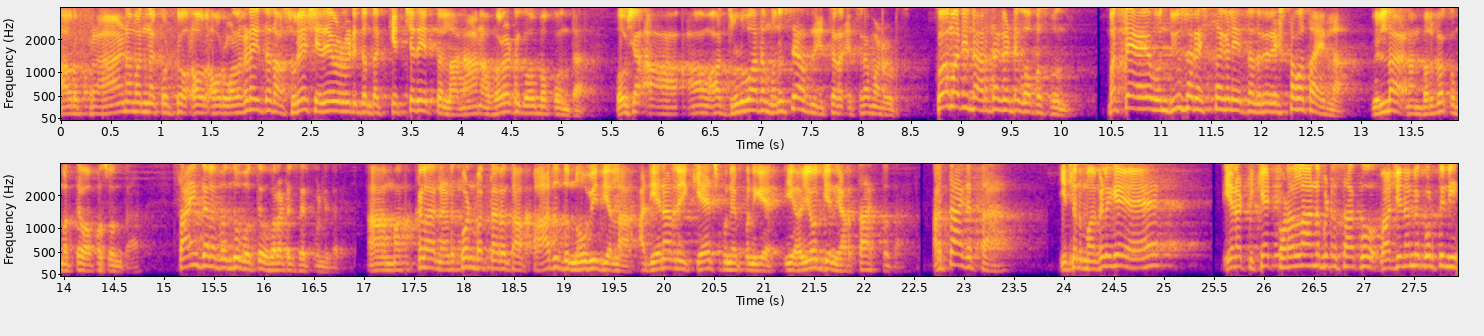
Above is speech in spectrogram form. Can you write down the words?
ಅವ್ರ ಪ್ರಾಣವನ್ನ ಕೊಟ್ಟು ಅವ್ರ ಅವ್ರ ಒಳಗಡೆ ಇದ್ದ ಸುರೇಶ್ ಎದೆ ಒಳಗಡೆ ಇದ್ದಂತ ಕೆಚ್ಚದೇ ಇತ್ತಲ್ಲ, ನಾನು ಹೋರಾಟಕ್ಕೆ ಹೋಗ್ಬೇಕು ಅಂತ. ಬಹುಶಃ ಆ ದೃಢವಾದ ಮನಸ್ಸೇ ಅವ್ರನ್ನ ಎಚ್ಚರ ಎಚ್ಚರ ಮಾಡ್ಬಿಡ್ತು. ಕೋಮದಿಂದ ಅರ್ಧ ಗಂಟೆಗೆ ವಾಪಸ್ ಬಂದ್ರು. ಮತ್ತೆ ಒಂದ್ ದಿವಸ ರೆಸ್ಟ್ ತಗೊಳ್ಳಿ ಅಂತಂದ್ರೆ ರೆಸ್ಟ್ ತಗೋತಾ ಇಲ್ಲ. ಇಲ್ಲ, ನಾನು ಬರ್ಬೇಕು, ಮತ್ತೆ ವಾಪಸ್ ಅಂತ. ಸಾಯಂಕಾಲ ಬಂದು ಮತ್ತೆ ಹೋರಾಟಕ್ಕೆ ಸೇರ್ಕೊಂಡಿದ್ದಾರೆ. ಆ ಮಕ್ಕಳ ನಡ್ಕೊಂಡ್ ಬರ್ತಾ ಇರೋ ಆ ಪಾದದ ನೋವಿದೆಯಲ್ಲ, ಅದೇನಾದ್ರೂ ಈ ಕೆ ಎಚ್ ಮುನಿಯಪ್ಪನಿಗೆ ಈ ಅಯೋಗ್ಯನಿಗೆ ಅರ್ಥ ಆಗ್ತದ? ಅರ್ಥ ಆಗತ್ತಾ? ಈತನ ಮಗಳಿಗೆ ಏನ ಟಿಕೆಟ್ ಕೊಡಲ್ಲ ಅಂದ್ಬಿಟ್ರೆ ಸಾಕು, ರಾಜೀನಾಮೆ ಕೊಡ್ತೀನಿ.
